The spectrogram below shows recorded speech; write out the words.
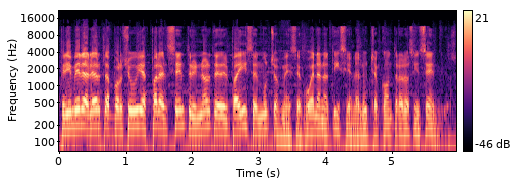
Primera alerta por lluvias para el centro y norte del país en muchos meses. Buena noticia en la lucha contra los incendios.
